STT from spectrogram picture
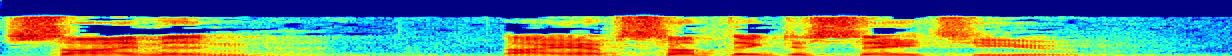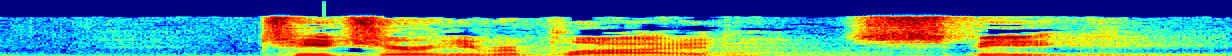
Simon I have something to say to you. Teacher, he replied, speak.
